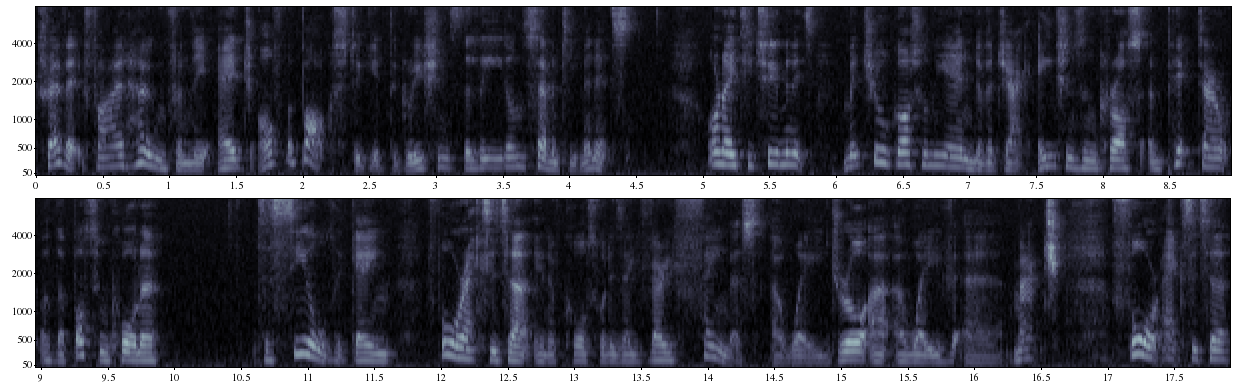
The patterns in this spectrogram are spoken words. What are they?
Trevitt fired home from the edge of the box to give the Grecians the lead on 70 minutes. On 82 minutes, Mitchell got on the end of a Jack Aitchison cross and picked out of the bottom corner to seal the game for Exeter in, of course, what is a very famous away draw, uh, away uh, match for Exeter,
